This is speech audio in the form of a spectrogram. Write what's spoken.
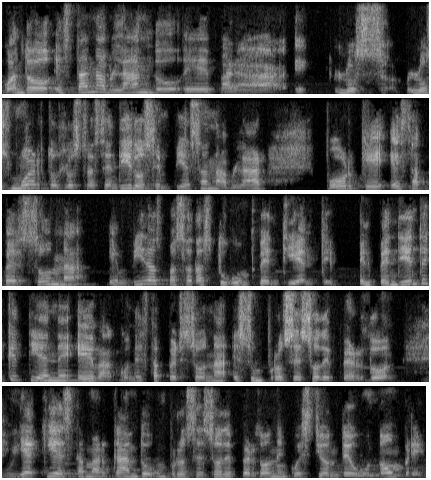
cuando están hablando eh, para eh, los, los muertos, los trascendidos, empiezan a hablar porque esa persona en vidas pasadas tuvo un pendiente. El pendiente que tiene Eva con esta persona es un proceso de perdón. Y aquí está marcando un proceso de perdón en cuestión de un hombre.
